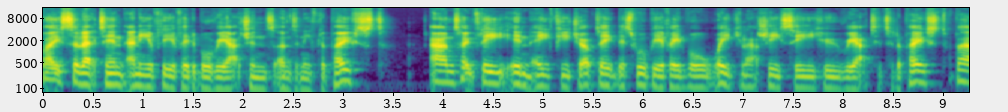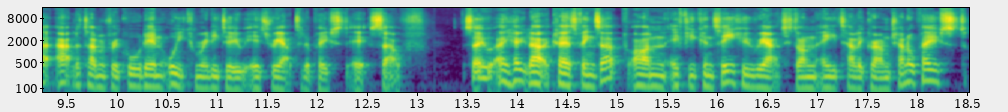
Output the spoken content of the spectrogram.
by selecting any of the available reactions underneath the post. And hopefully in a future update, this will be available where you can actually see who reacted to the post. But at the time of recording, all you can really do is react to the post itself. So I hope that clears things up on if you can see who reacted on a Telegram channel post.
